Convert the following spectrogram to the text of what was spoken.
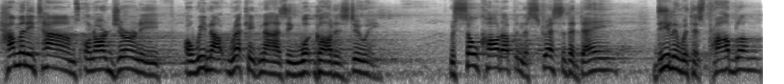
How many times on our journey are we not recognizing what God is doing? We're so caught up in the stress of the day, dealing with this problem,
